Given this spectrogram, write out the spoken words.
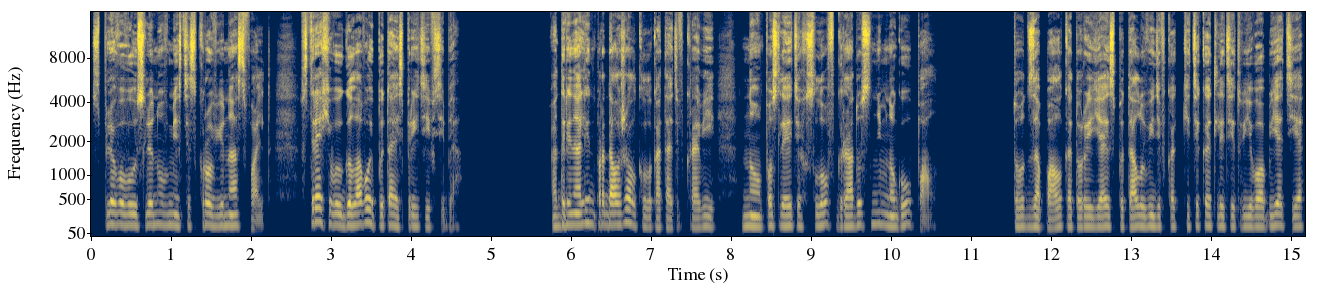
Сплёвываю слюну вместе с кровью на асфальт, встряхиваю головой, пытаясь прийти в себя. Адреналин продолжал колокотать в крови, но после этих слов градус немного упал. Тот запал, который я испытал, увидев, как Китикет летит в его объятия,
